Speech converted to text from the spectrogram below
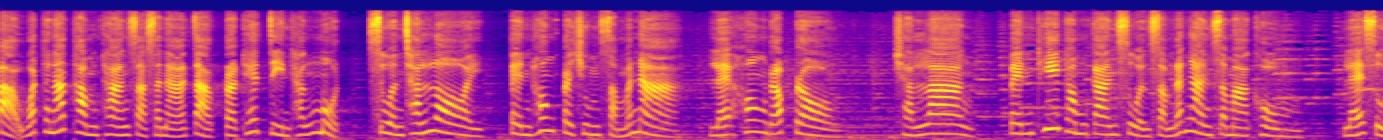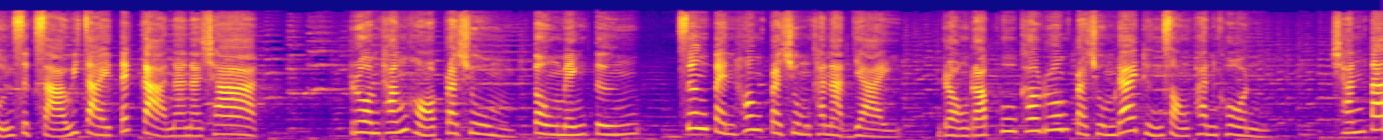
ปะวัฒนธรรมทางศาสนาจากประเทศจีนทั้งหมด ส่วนชั้นลอย เป็นห้องประชุมสัมมนา และห้องรับรอง ชั้นล่างเป็นที่ทำการส่วนสำนักงานสมาคม และศูนย์ศึกษาวิจัยเต็กกานานาชาติ รวมทั้งหอประชุม ตรงเม้งตึง ซึ่งเป็นห้องประชุมขนาดใหญ่ รองรับผู้เข้าร่วมประชุมได้ถึง 2,000 คน ชั้นใต้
